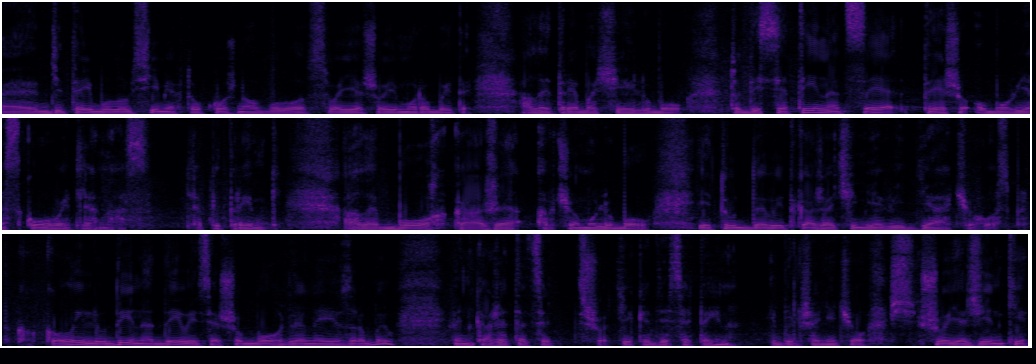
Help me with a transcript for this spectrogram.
е, дітей було в сім'ях, то у кожного було своє, що йому робити. Але треба ще й любов. То десятина це те, що обов'язкове для нас. Для підтримки. Але Бог каже, а в чому любов? І тут Давид каже, а чим я віддячу, Господи? Коли людина дивиться, що Бог для неї зробив, він каже, та це що, тільки десятина? І більше нічого. Що я жінки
